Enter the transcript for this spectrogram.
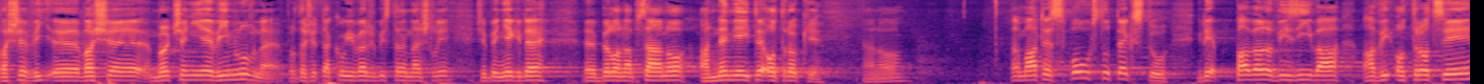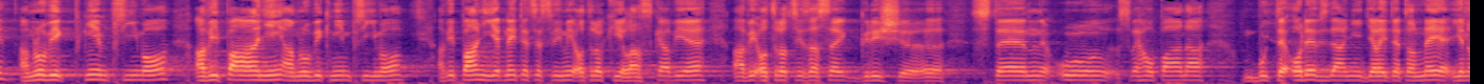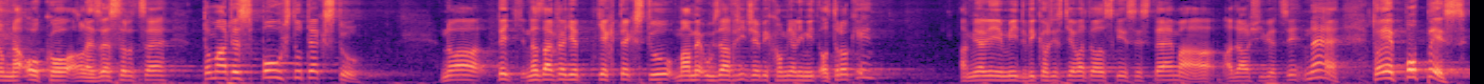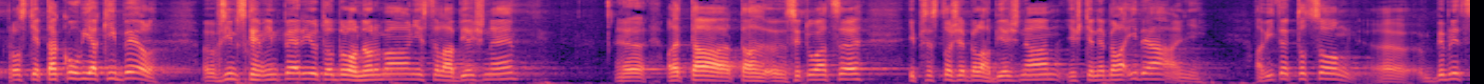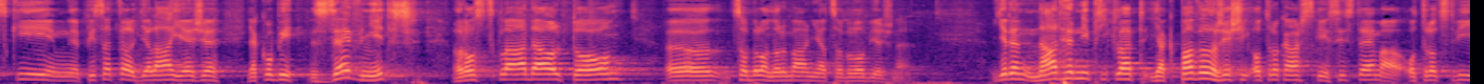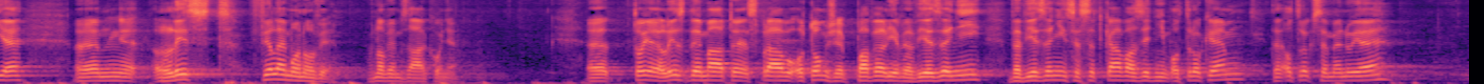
Vaše, eh, vaše mlčení je výmluvné, protože takový verš byste nenašli, že by někde eh, bylo napsáno a nemějte otroky. Ano, tam máte spoustu textů, kde Pavel vyzývá a vy otroci? A mluví k ním přímo. A vy páni? A mluví k ním přímo. A vy páni jednejte se svými otroky laskavě. A vy otroci zase, když eh, jste u svého pána, buďte odevzdaní, dělejte to nejenom na oko, ale ze srdce. To máte spoustu textů. No a teď na základě těch textů máme uzavřít, že bychom měli mít otroky? a měli mít vykořistěvatelský systém a, a další věci. Ne, to je popis, prostě takový, jaký byl. V římském impériu to bylo normální, zcela běžné, eh, ale ta, ta situace, i přesto, že byla běžná, ještě nebyla ideální. A víte, to, co eh, biblický pisatel dělá, je, že jakoby zevnitř rozkládal to, eh, co bylo normální a co bylo běžné. Jeden nádherný příklad, jak Pavel řeší otrokářský systém a otroctví, je um, list Filemonovi v Novém zákoně. E, to je list, kde máte zprávu o tom, že Pavel je ve vězení, ve vězení se setkává s jedním otrokem, ten otrok se jmenuje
